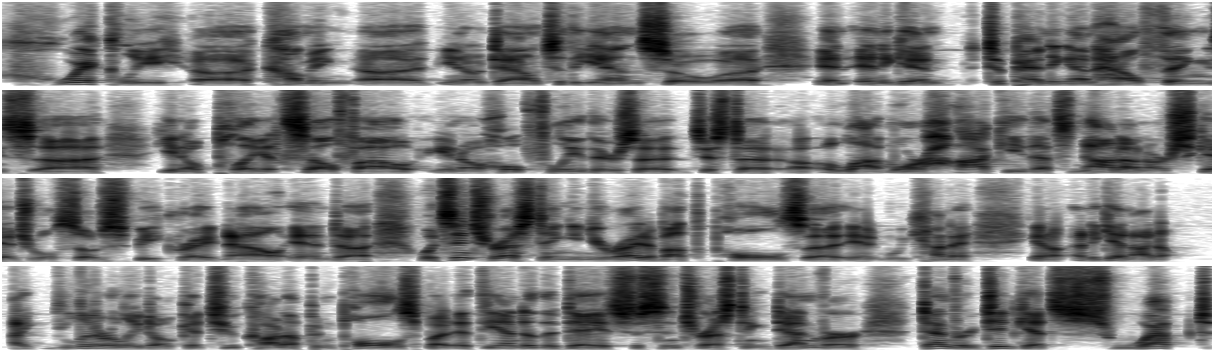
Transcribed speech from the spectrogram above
quickly uh, coming uh, you know down to the end so uh, and and again depending on how things uh, you know play itself out you know hopefully there's a just a, a lot more hockey that's not on our schedule so to speak right now and uh, what's interesting and you're right about the polls uh, it, we kind of you know and again I don't I literally don't get too caught up in polls, but at the end of the day, it's just interesting. Denver, Denver did get swept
